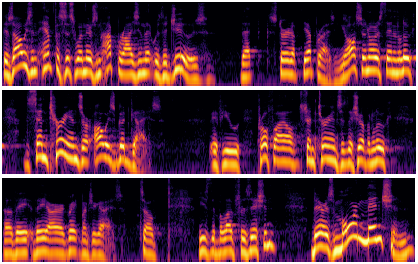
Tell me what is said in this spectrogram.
there's always an emphasis when there's an uprising that was the Jews that stirred up the uprising. You also notice that in Luke, the centurions are always good guys. If you profile centurions as they show up in Luke, uh, they, they are a great bunch of guys. So he's the beloved physician. There is more mention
